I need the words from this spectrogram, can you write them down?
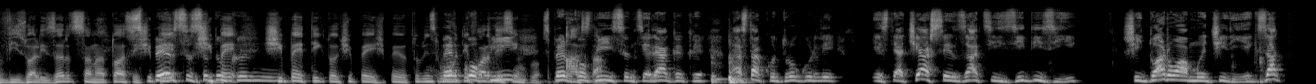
vizualizări sănătoase și Sper pe, să se și, pe, ducă în- și pe TikTok și pe, și pe YouTube, dintr-un Sper motiv foarte copiii- simplu. Sper asta. copiii să înțeleagă că asta cu drogurile este aceeași senzație zi de zi și doar o amăgire. Exact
